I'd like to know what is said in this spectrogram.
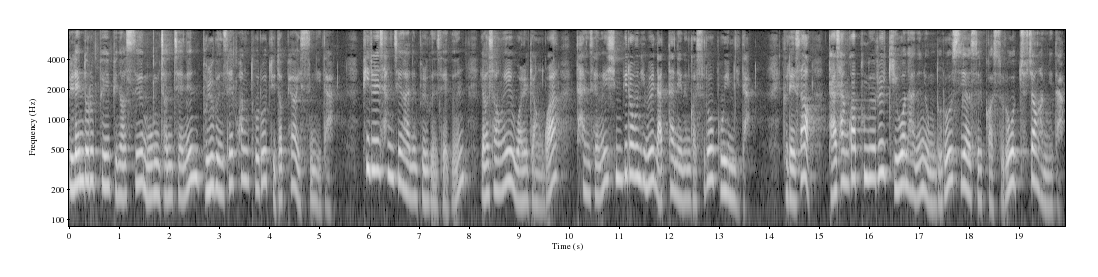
빌렌도르프의 비너스 몸 전체는 붉은색 황토로 뒤덮여 있습니다. 피를 상징하는 붉은색은 여성의 월경과 탄생의 신비로운 힘을 나타내는 것으로 보입니다. 그래서 다산과 풍요를 기원하는 용도로 쓰였을 것으로 추정합니다.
